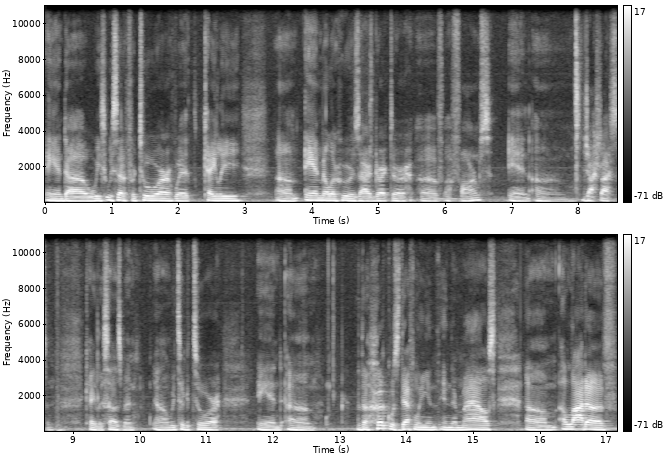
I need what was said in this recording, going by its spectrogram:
and uh, we we set up for tour with Kaylee, um, Ann Miller, who is our director of, of farms, and um, Josh Dodson, Kaylee's husband. Uh, we took a tour, and um, the hook was definitely in, in their mouths. Um, a lot of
